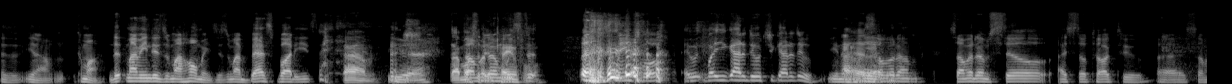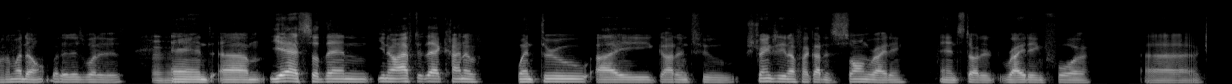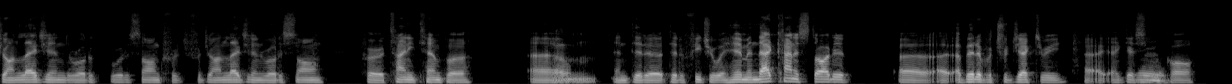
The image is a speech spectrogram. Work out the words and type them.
This is, you know, come on. Th- I mean, these are my homies. These are my best buddies. Damn. yeah. That must Some have been them was painful. it was painful, It was- but you got to do what you got to do. You know, some that. of them, some of them still, I still talk to. Uh, some of them I don't, but it is what it is. Mhm. And um, yeah, so then you know, after that kind of went through, I got into. Strangely enough, I got into songwriting and started writing for uh, John Legend. Wrote a wrote a song for for John Legend. Wrote a song for Tinie Tempah, um, and did a did a feature with him, and that kind of started uh, a, a bit of a trajectory, I, I guess you Mm. would call.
